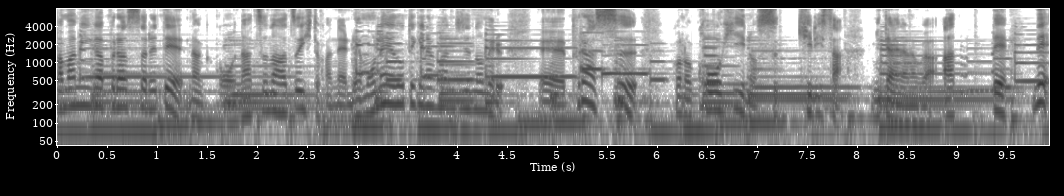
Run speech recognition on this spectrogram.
甘みがプラスされてなんかこう夏の暑い日とかねレモネード的な感じで飲める、えー、プラスこのコーヒーのすっきりさみたいなのがあってで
